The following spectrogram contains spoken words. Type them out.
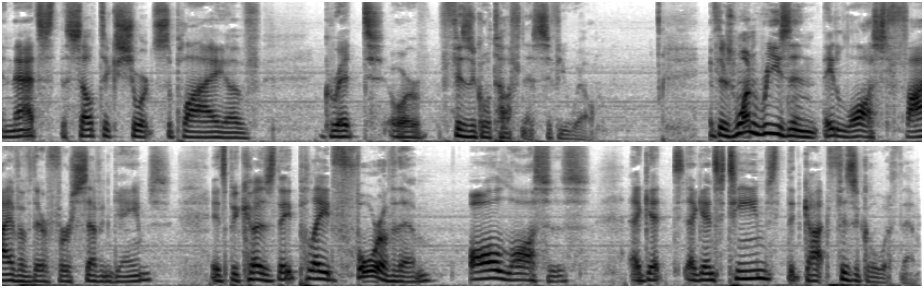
and that's the Celtics' short supply of grit or physical toughness, if you will. If there's one reason they lost five of their first seven games, it's because they played four of them, all losses, against teams that got physical with them.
